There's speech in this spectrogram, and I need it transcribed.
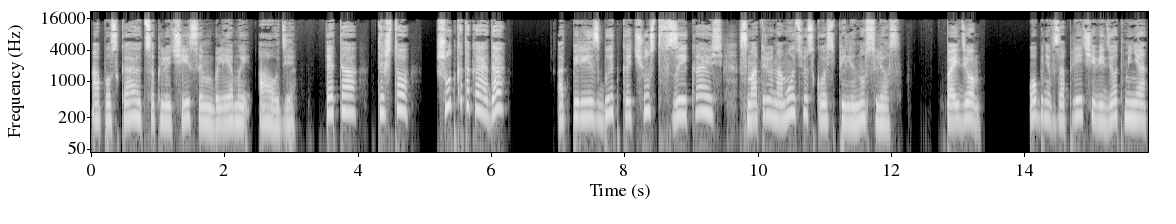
опускаются ключи с эмблемой Ауди. «Это... ты что, шутка такая, да?» От переизбытка чувств заикаюсь, смотрю на Мотю сквозь пелену слез. «Пойдем». Обняв за плечи, ведет меня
